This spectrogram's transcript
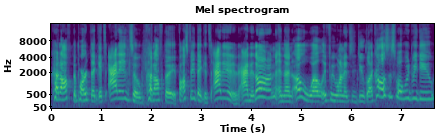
cut off the part that gets added. So cut off the phosphate that gets added and add it on. And then, oh, well, if we wanted to do glycolysis, what would we do?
